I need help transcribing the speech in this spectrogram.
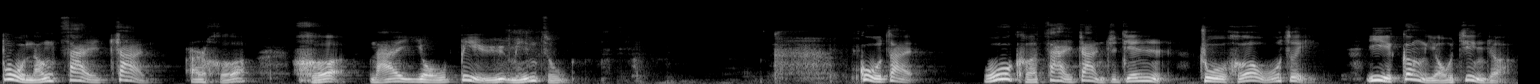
不能再战而和，和乃有弊于民族。故在无可再战之今日，主和无罪，亦更有进者。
